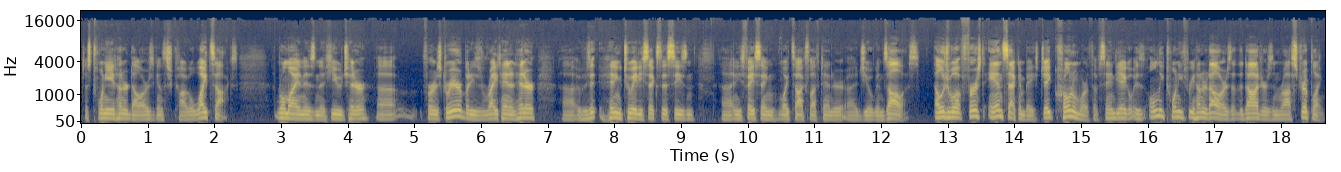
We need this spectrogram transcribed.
just $2,800 against Chicago White Sox. Romine isn't a huge hitter uh, for his career, but he's a right handed hitter. uh, who's hitting 286 this season, uh, and he's facing White Sox left-hander uh, Gio Gonzalez. Eligible at first and second base, Jake Cronenworth of San Diego is only $2,300 at the Dodgers and Ross Stripling.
